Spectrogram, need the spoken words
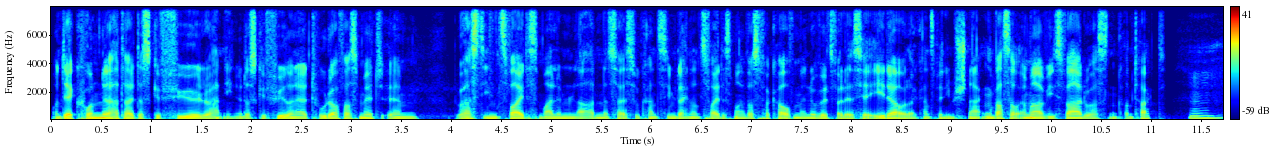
Und der Kunde hat halt das Gefühl, oder hat nicht nur das Gefühl, sondern er tut auch was mit. Ähm, du hast ihn ein zweites Mal im Laden, das heißt, du kannst ihm gleich noch ein zweites Mal was verkaufen, wenn du willst, weil er ist ja eh da oder kannst mit ihm schnacken, was auch immer, wie es war, du hast einen Kontakt. Mhm.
